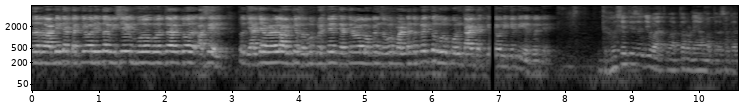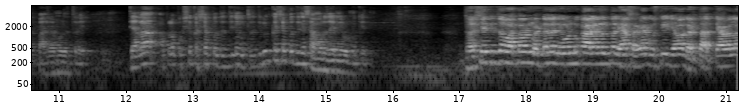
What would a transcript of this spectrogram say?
तर आम्ही त्या टक्केवारीचा विषय जो असेल तो ज्या ज्या वेळेला आमच्यासमोर प्रश्न येईल त्या त्या वेळेला लोकांसमोर मांडण्याचा प्रयत्न करू कोण काय टक्केवारी किती घेतोय ते. दहशतीचं जे वातावरण या मतदारसंघात पाहायला मिळतंय त्याला आपला पक्ष कशा पद्धतीने उत्तर दिली कशा पद्धतीने सामोरं जाईल निवडणुकीत? दहशतीचं वातावरण म्हटलेलं निवडणुका आल्यानंतर ह्या सगळ्या गोष्टी जेव्हा घडतात त्यावेळेला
